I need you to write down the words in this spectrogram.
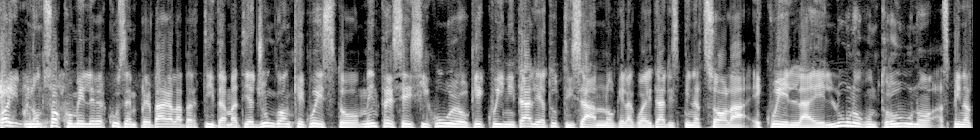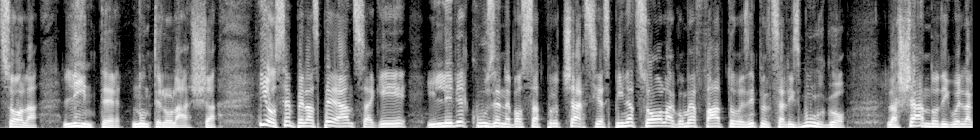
poi non so come Leverkusen prepara la partita, ma ti aggiungo anche questo, mentre sei sicuro che qui in Italia tutti sanno che la qualità di Spinazzola è quella e l'uno contro uno a Spinazzola l'Inter non te lo lascia, io ho sempre la speranza che il Leverkusen possa approcciarsi a Spinazzola come ha fatto per esempio il Salisburgo, lasciandoti quella,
